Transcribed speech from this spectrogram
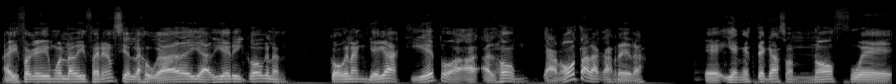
ahí fue que vimos la diferencia en la jugada de Yadier y Coglan. Coglan llega quieto al home, y anota la carrera eh, y en este caso no fue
